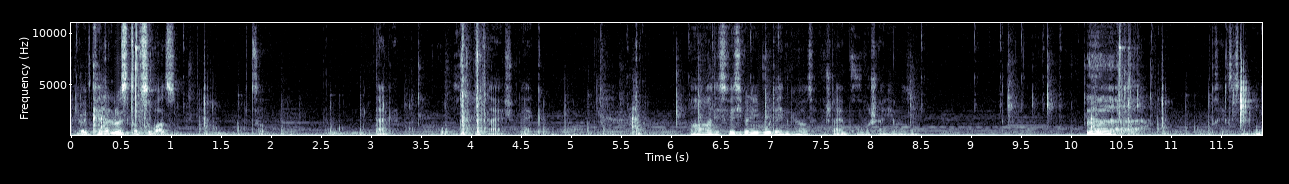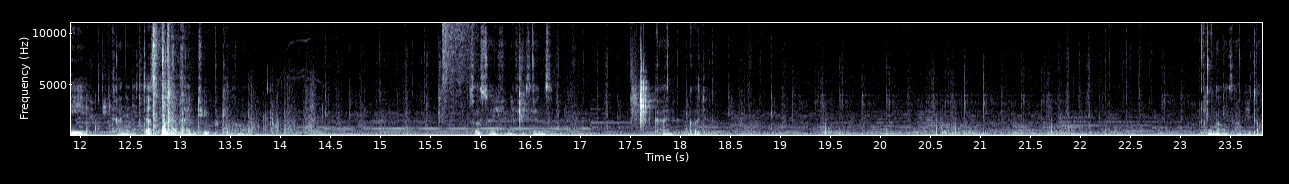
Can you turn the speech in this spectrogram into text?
Ich habe keine Lust auf sowas. Oh, das weiß ich wieder nicht, wo der hingehört. Steinbruch wahrscheinlich oder so. Äh. Nee, kann ich nicht. Das war der Leintyp, genau. Was hast du eigentlich für eine Effizienz? Keine, gut. Genau, das habe ich doch.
